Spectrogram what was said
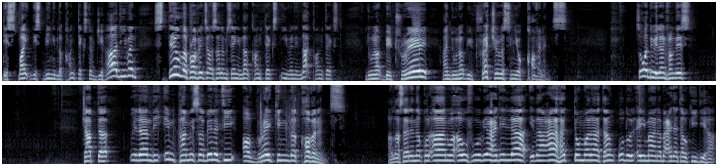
Despite this being in the context of jihad even, still the Prophet ﷺ saying in that context, even in that context, do not betray and do not be treacherous in your covenants. So what do we learn from this? Chapter, we learn the impermissibility of breaking the covenants. Allah said in the Quran, وَأَوْفُوا بِعَهْدِ اللَّهِ إِذَا عَاهَدتُّمْ وَلَا تَنْقُضُوا الْأَيْمَانَ بَعْدَ تَوْكِيدِهَا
